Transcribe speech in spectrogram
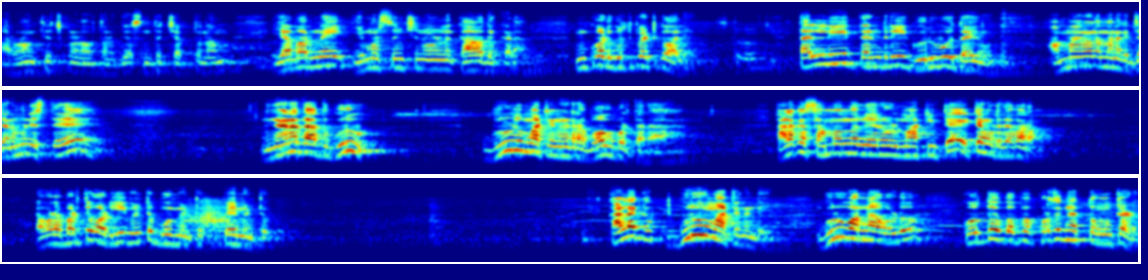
ఆ రుణం తీసుకుని అవుతున్న ఉద్దేశంతో చెప్తున్నాము ఎవరిని విమర్శించిన వాళ్ళని కాదు ఇక్కడ. ఇంకోటి గుర్తుపెట్టుకోవాలి. తల్లి తండ్రి గురువు దైవం. అమ్మా నాన్న మనకు జన్మనిస్తే జ్ఞానదాత గురువు. గురువులు మాట వినరా బాగుపడతారా? కళక సంబంధం లేని వాళ్ళు మాట ఇట్టే ఉంటుంది ఎవరం ఎవడ పడితే వాడు ఈవెంట్ మూమెంట్ పేమెంట్. కళ్ళకి గురువు మాటనండి గురువు అన్నవాడు కొద్దో గొప్ప కృతజ్ఞతతో ఉంటాడు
